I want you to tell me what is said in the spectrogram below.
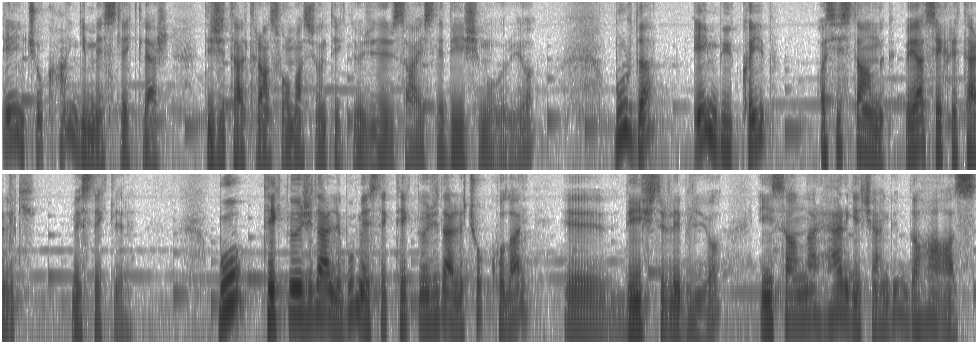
en çok hangi meslekler dijital transformasyon teknolojileri sayesinde değişime uğruyor? Burada en büyük kayıp asistanlık veya sekreterlik meslekleri. Bu teknolojilerle, bu meslek teknolojilerle çok kolay e, değiştirilebiliyor. İnsanlar her geçen gün daha az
